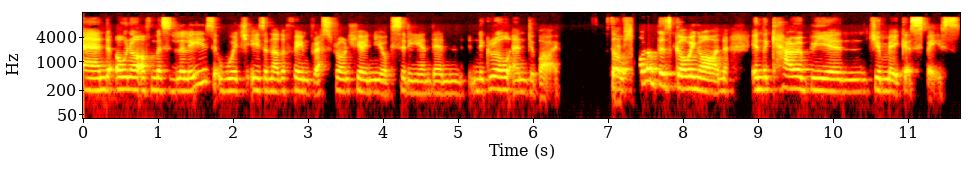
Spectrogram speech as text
And owner of Miss Lily's, which is another famed restaurant here in New York City, and then Negril and Dubai. So Absolutely. all of this going on in the Caribbean Jamaica space.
